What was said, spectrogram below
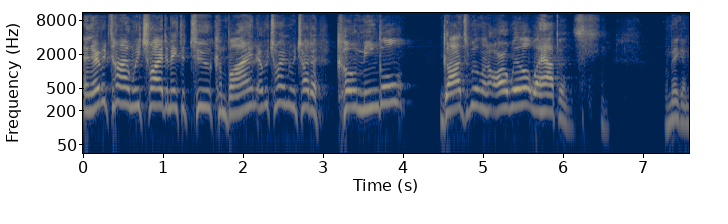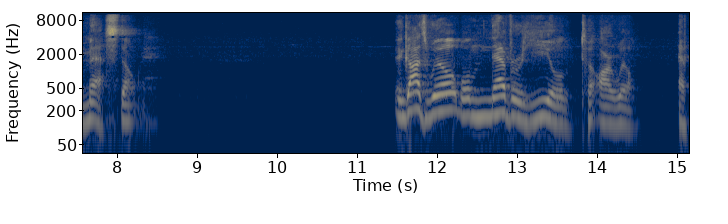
And every time we try to make the two combine, every time we try to commingle God's will and our will, what happens? We make a mess, don't we? And God's will will never yield to our will, ever.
